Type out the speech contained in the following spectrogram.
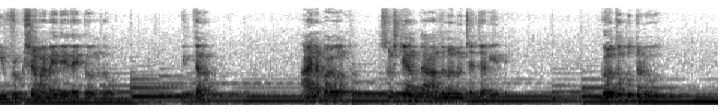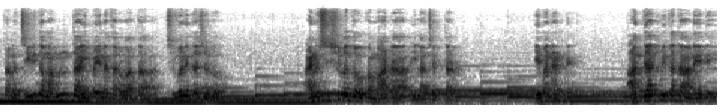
ఈ వృక్షం అనేది ఏదైతే ఉందో విత్తనం. ఆయన భగవంతుడు. సృష్టి అంతా అందులో నుంచే జరిగింది. గౌతమ బుద్ధుడు తన జీవితం అంతా అయిపోయిన తర్వాత చివరి దశలో ఆయన శిష్యులతో ఒక మాట ఇలా చెప్తాడు. ఏమనంటే ఆధ్యాత్మికత అనేది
